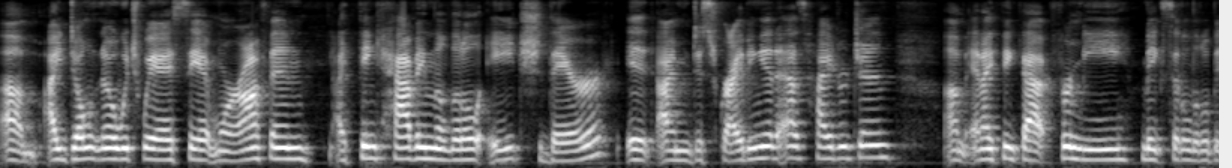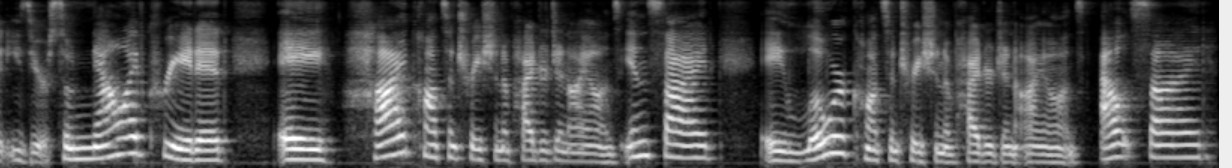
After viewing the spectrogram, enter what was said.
Um, I don't know which way I say it more often. I think having the little h there, it I'm describing it as hydrogen. Um, and I think that for me makes it a little bit easier. So now I've created a high concentration of hydrogen ions inside, a lower concentration of hydrogen ions outside.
